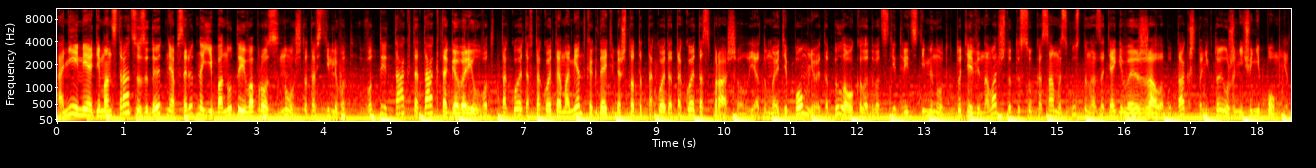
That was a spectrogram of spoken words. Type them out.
Они, имея демонстрацию, задают мне абсолютно ебанутые вопросы. Ну, что-то в стиле, вот, вот ты так-то, так-то говорил, вот такой-то в такой-то момент, когда я тебя что-то такое-то, такое-то спрашивал. Я думаю, я тебе помню, это было около 20-30 минут. Кто тебе виноват, что ты, сука, сам искусственно затягиваешь жалобу так, что никто уже ничего не помнит?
